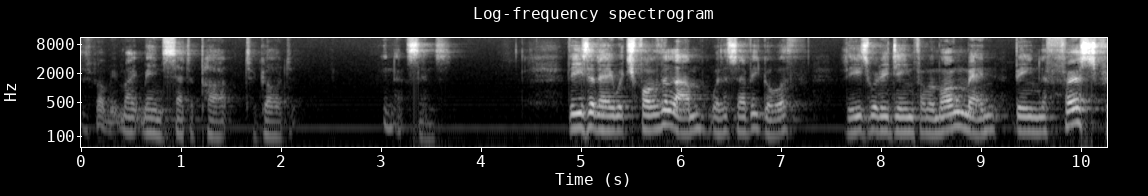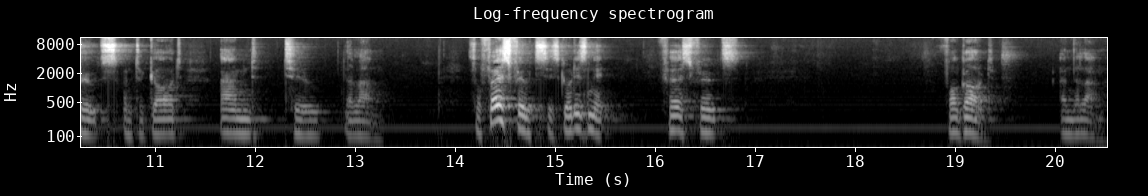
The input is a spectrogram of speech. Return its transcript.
This probably might mean set apart to God in that sense. These are they which follow the Lamb whithersoever he goeth. These were redeemed from among men, being the firstfruits unto God and to the Lamb. So firstfruits is good, isn't it? Firstfruits for God and the Lamb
